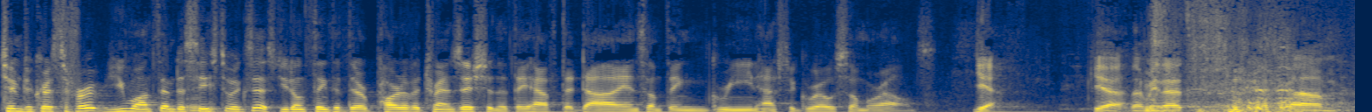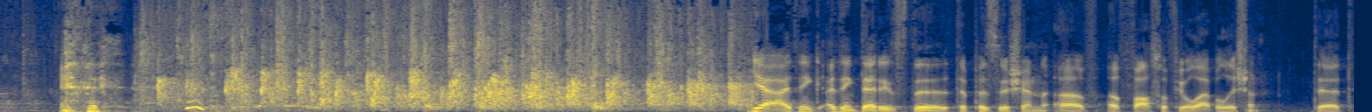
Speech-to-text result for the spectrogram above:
Tim DeChristopher, you want them to cease mm-hmm. to exist. You don't think that they're part of a transition, that they have to die and something green has to grow somewhere else. Yeah, yeah, I mean, that's. Um, yeah, I think, I think that is the, the position of, of fossil fuel abolition, that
